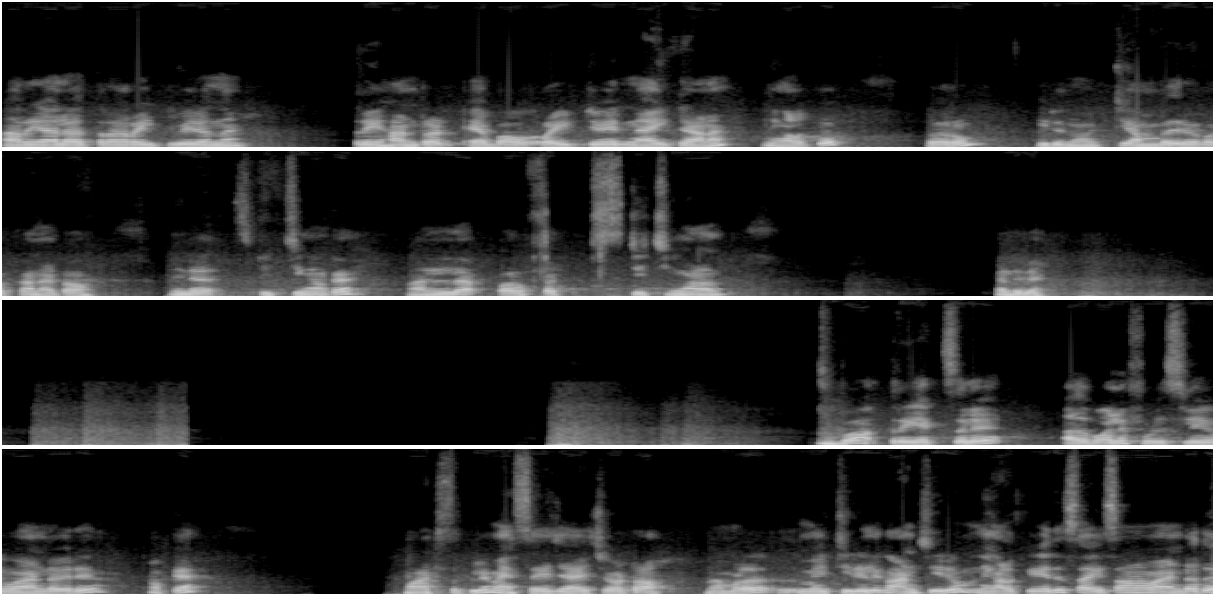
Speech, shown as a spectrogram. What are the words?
അറിയാലോ എത്ര റേറ്റ് വരുമെന്ന് ത്രീ ഹൺഡ്രഡ് എബവ് റേറ്റ് വരുന്ന ഐറ്റാണ് നിങ്ങൾക്ക് വെറും ഇരുന്നൂറ്റി അമ്പത് രൂപക്കാണ് കേട്ടോ. ഇതിന്റെ സ്റ്റിച്ചിങ് ഒക്കെ നല്ല പെർഫെക്റ്റ് സ്റ്റിച്ചിങ് ആണ്. കണ്ടില്ലേ? അപ്പോൾ ത്രീ എക്സൽ അതുപോലെ ഫുൾ സ്ലീവ് വേണ്ടവർ ഒക്കെ വാട്സപ്പിൽ മെസ്സേജ് അയച്ചു കേട്ടോ. നമ്മൾ മെറ്റീരിയൽ കാണിച്ചു തരും. നിങ്ങൾക്ക് ഏത് സൈസാണോ വേണ്ടത്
